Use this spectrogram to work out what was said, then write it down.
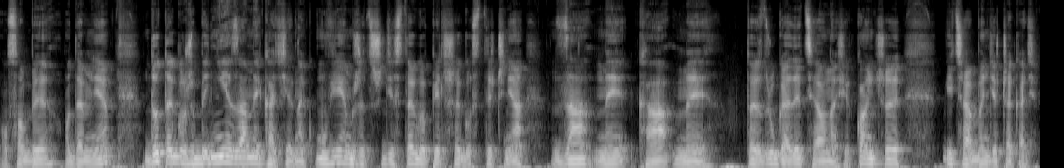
osoby ode mnie do tego, żeby nie zamykać jednak. Mówiłem, że 31 stycznia zamykamy. To jest druga edycja, ona się kończy i trzeba będzie czekać.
